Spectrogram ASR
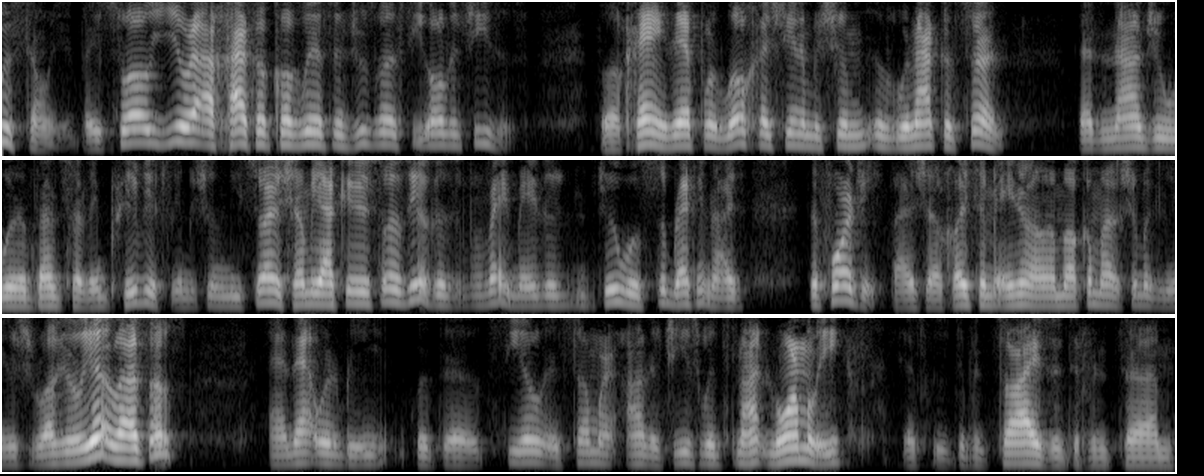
is selling it. Koglis, and Jews going to see all the cheeses. Therefore, we're not concerned that the non-Jew would have done something previously. Because maybe the Jew will still recognize the forgery. And that would be with the seal is somewhere on the cheese, which not normally, it's different size, a different um,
